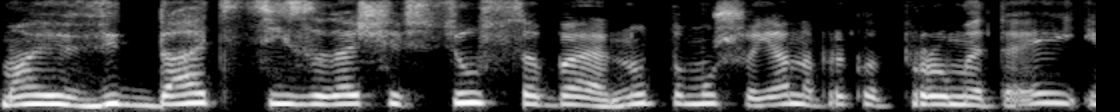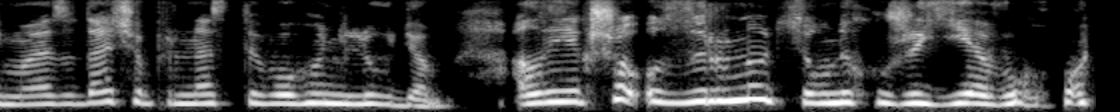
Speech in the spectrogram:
маю віддати цій задачі всю себе. Ну тому що я, наприклад, прометей, і моя задача принести вогонь людям. Але якщо озирнуться, у них вже є вогонь.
